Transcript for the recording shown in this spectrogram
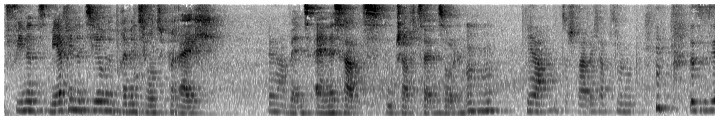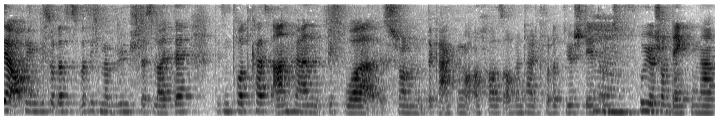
Finanz mehr Finanzierung im Präventionsbereich, ja. wenn es eine Satzbotschaft sein soll. Mhm. Ja, unterschreibe ich absolut. Das ist ja auch irgendwie so das, was ich mir wünsche, dass Leute diesen Podcast anhören, bevor es schon der Krankenhausaufenthalt vor der Tür steht mhm. und früher schon denken, na,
